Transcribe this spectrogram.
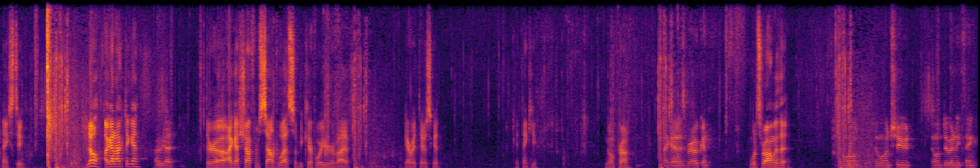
Thanks, dude. No, I got knocked again. Oh, God. They're. Uh, I got shot from southwest, so be careful where you revive. Yeah, right there's good. Okay, thank you. I'm going prone. My gun is broken. What's wrong with it? It won't. It won't shoot. It won't do anything.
